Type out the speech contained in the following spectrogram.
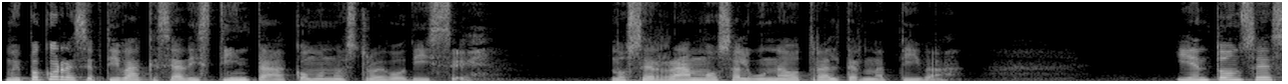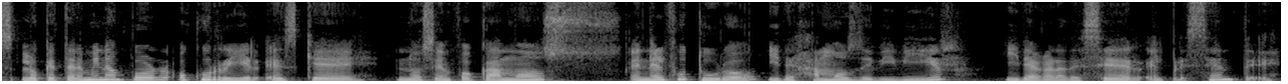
muy poco receptiva que sea distinta a como nuestro ego dice. Nos cerramos alguna otra alternativa. Y entonces lo que termina por ocurrir es que nos enfocamos en el futuro y dejamos de vivir y de agradecer el presente.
